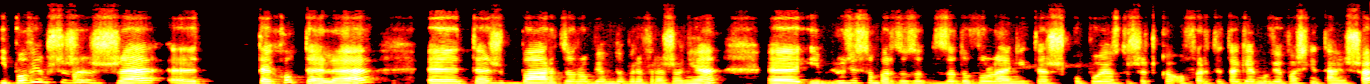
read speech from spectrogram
I powiem szczerze, że te hotele E, też bardzo robią dobre wrażenie e, i ludzie są bardzo zadowoleni też kupując troszeczkę oferty, tak jak mówię, właśnie tańsze.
